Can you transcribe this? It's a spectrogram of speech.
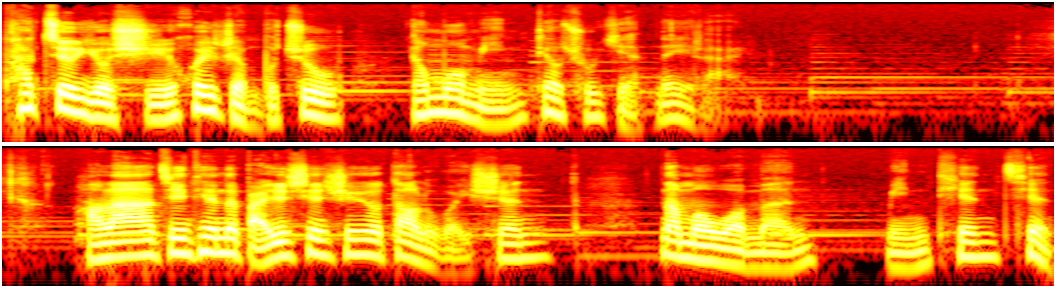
他就有时会忍不住要莫名掉出眼泪来。好啦，今天的白日线声又到了尾声，那么我们明天见。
